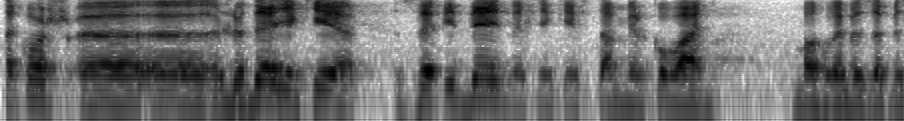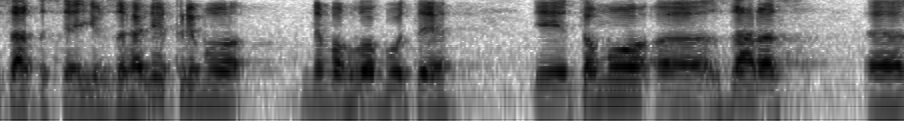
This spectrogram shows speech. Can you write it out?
Також е, е, людей, які з ідейних якихось там міркувань могли би записатися, їх взагалі в Криму не могло бути. І тому е, зараз, е,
